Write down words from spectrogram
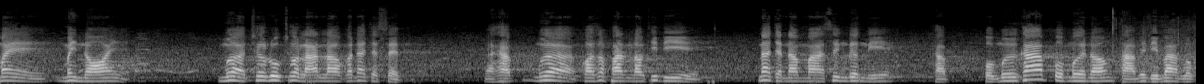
ไม่ไม่น้อย เมื่อช่วลูกช่วหลานเราก็น่าจะเสร็จนะครับ เมื่อความสัมพันธ์เราที่ดี น่าจะนำมาซึ่งเรื่องนี้ครับปมมือครับปมมือน้องถามได้ดีมากลูก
